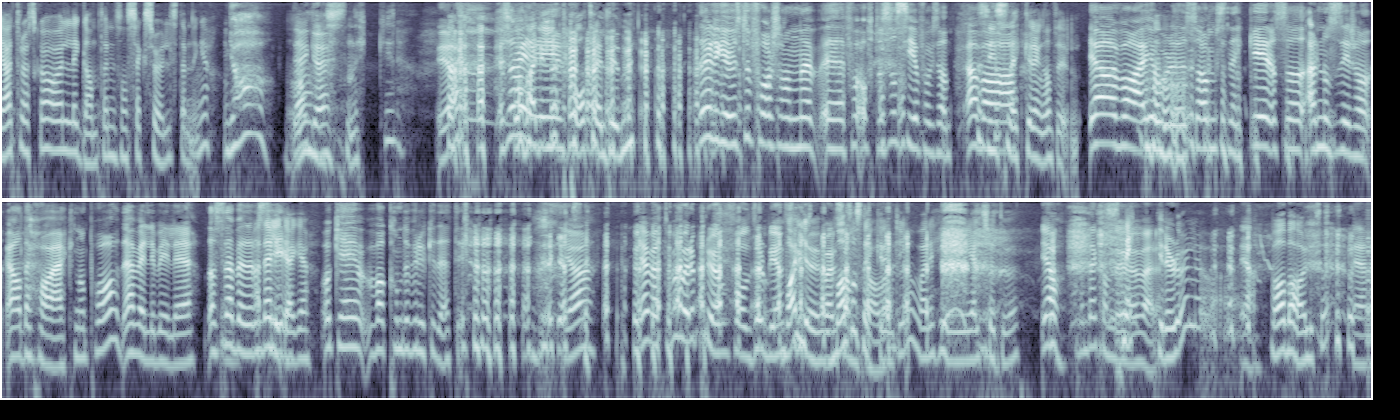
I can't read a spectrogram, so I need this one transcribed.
Jeg tror jeg skal legge an til en sånn seksuell stemning, jeg. Ja, det er Åh, gøy. Snekker. Ja. Så Og være veldig, litt kåt hele tiden. det er veldig gøy hvis du får sånn eh, For ofte så sier folk sånn ja, Si hva, snekker en gang til. ja, hva jobber du som snekker? Og så er det noen som sier sånn Ja, det har jeg ikke noe på. Det er veldig billig. Da syns jeg det er bedre Ja, å det si ikke. Ok, hva kan du bruke det til? ja. Jeg vet du må bare prøve å få det til å bli en Hva gjør man som snekker, egentlig? Å Være helt søt. Ja, men det kan du være. Snekrer du, eller hva? Ja. hva da, liksom? Ja.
